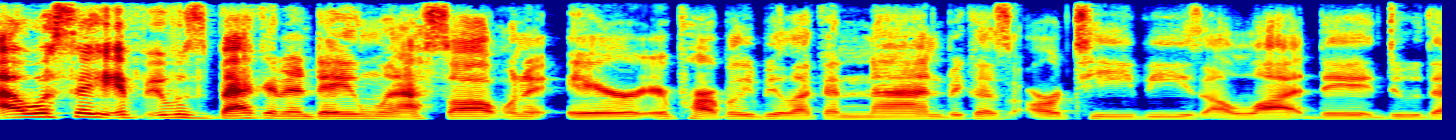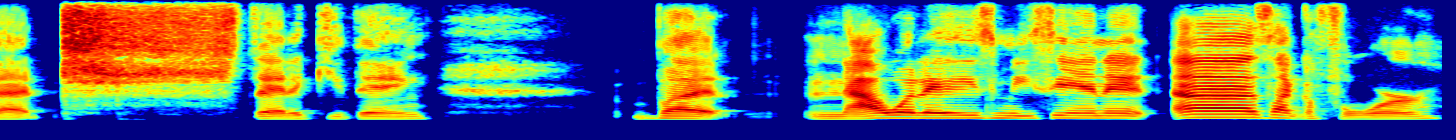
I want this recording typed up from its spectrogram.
I would say if it was back in the day when I saw it when it aired, it'd probably be like a nine because our TVs a lot did do that staticky thing. But nowadays, me seeing it, uh, it's like a four.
